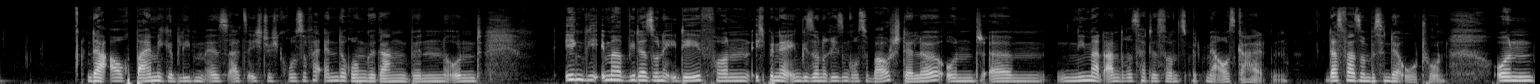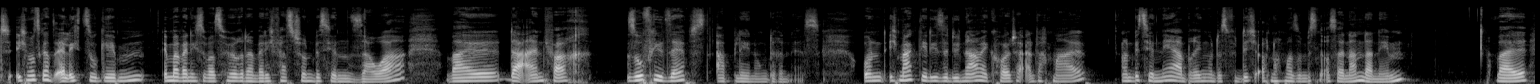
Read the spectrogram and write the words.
da auch bei mir geblieben ist, als ich durch große Veränderungen gegangen bin und irgendwie immer wieder so eine Idee von, ich bin ja irgendwie so eine riesengroße Baustelle und ähm, niemand anderes hätte es sonst mit mir ausgehalten. Das war so ein bisschen der O-Ton. Und ich muss ganz ehrlich zugeben, immer wenn ich sowas höre, dann werde ich fast schon ein bisschen sauer, weil da einfach so viel Selbstablehnung drin ist. Und ich mag dir diese Dynamik heute einfach mal ein bisschen näher bringen und das für dich auch nochmal so ein bisschen auseinandernehmen weil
